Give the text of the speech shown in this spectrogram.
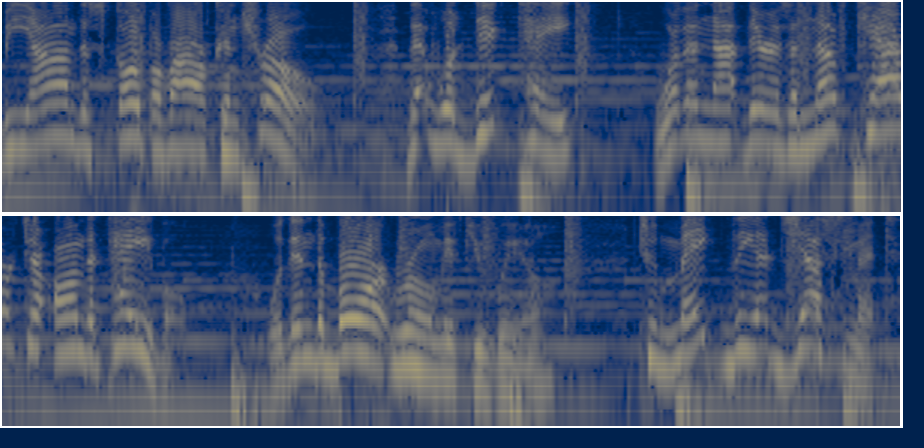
beyond the scope of our control that will dictate whether or not there is enough character on the table, within the boardroom, if you will, to make the adjustment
